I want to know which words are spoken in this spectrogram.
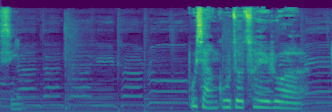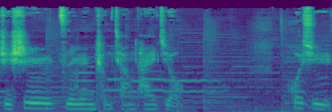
心。不想故作脆弱，只是自认逞强太久。或许，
